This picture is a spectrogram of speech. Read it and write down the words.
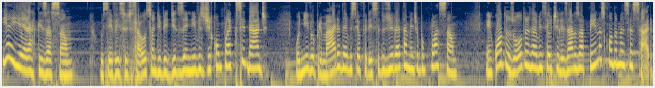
E a hierarquização? Os serviços de saúde são divididos em níveis de complexidade. O nível primário deve ser oferecido diretamente à população, enquanto os outros devem ser utilizados apenas quando necessário.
